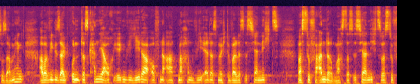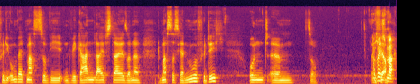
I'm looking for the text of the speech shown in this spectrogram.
zusammenhängt, aber wie gesagt, und das kann ja auch irgendwie jeder auf eine Art machen, wie er das möchte, weil das ist ja nichts, was du für andere machst. Das ist ja nichts, was du für die Umwelt machst, so wie einen veganen Lifestyle, sondern du machst das ja nur für dich und ähm, so. Und Aber ich, auch- mach,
